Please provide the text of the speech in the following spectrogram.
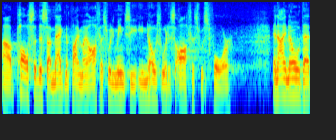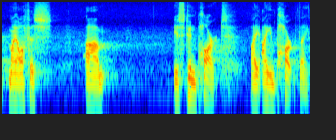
uh, Paul said this I magnify my office. What he means, he, he knows what his office was for. And I know that my office um, is to impart, I, I impart things.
